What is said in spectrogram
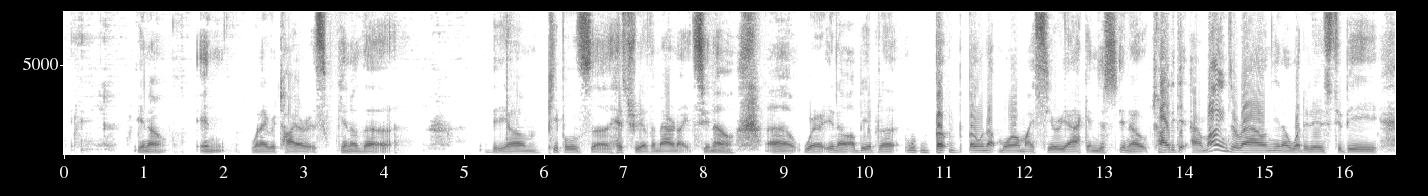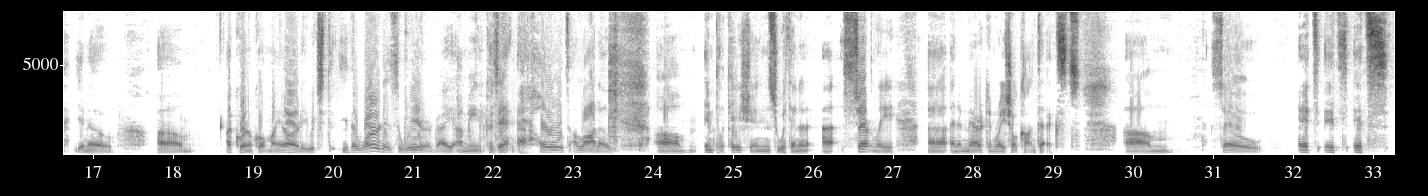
you know, in when I retire is you know the the um, people's uh, history of the Maronites, you know, uh, where you know I'll be able to bone up more on my Syriac and just you know try to get our minds around you know what it is to be you know. Um, a quote unquote minority, which the, the word is weird, right? I mean, because it, it, holds a lot of um, implications within an, uh, certainly uh, an American racial context. Um, so it's it's it's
